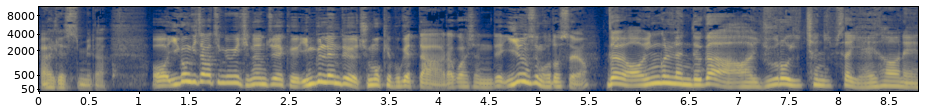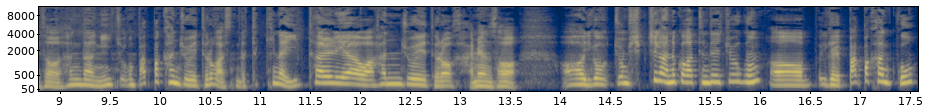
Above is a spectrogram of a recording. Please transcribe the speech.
알겠습니다. 어, 이건 기자 같은 경우에 지난주에 그 잉글랜드 주목해 보겠다라고 하셨는데 2연승 거뒀어요. 네, 어, 잉글랜드가 어, 유로 2024 예선에서 상당히 조금 빡빡한 조에 들어갔습니다. 특히나 이탈리아와 한 조에 들어가면서 어, 이거 좀 쉽지가 않을 것 같은데 조금 어, 이게 빡빡하고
